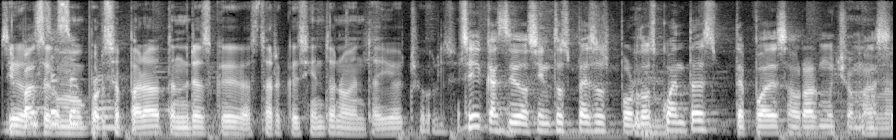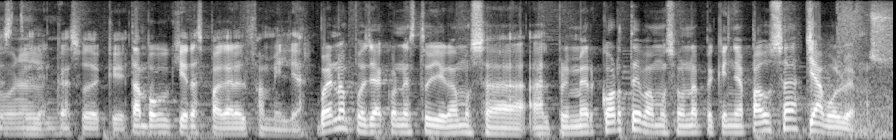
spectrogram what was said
Si Digo, pasa- o sea, como por separado tendrías que gastar que 198 o algo así. Sí, casi 200 pesos por dos cuentas, te puedes ahorrar mucho más este, en caso de que tampoco quieras pagar el familiar. Bueno, pues ya con esto llegamos a- al primer corte, vamos a una pequeña pausa, ya volvemos.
